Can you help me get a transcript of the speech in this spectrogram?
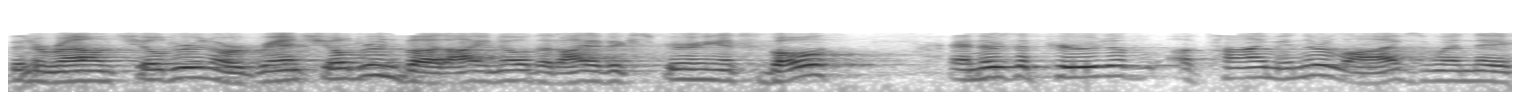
been around children or grandchildren, but I know that I have experienced both. And there's a period of, of time in their lives when they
